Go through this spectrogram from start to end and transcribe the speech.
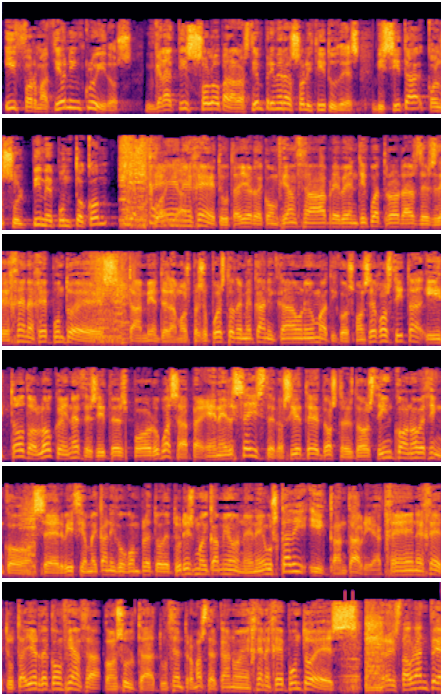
y formación incluidos. Gratis solo para las 100 primeras solicitudes. Visita consulpime.com y actúa. GNG, tu taller de confianza abre 24 horas desde gng.es. También te damos presupuesto de mecánica, neumáticos, consejos, cita y todo lo que necesites por WhatsApp en el 607-232-595. Servicio mecánico completo de turismo y camión en Euskadi y Cantabria. GNG, tu taller de confianza. Consulta tu centro más cercano en gng.es. Restaurante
